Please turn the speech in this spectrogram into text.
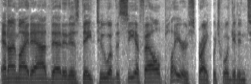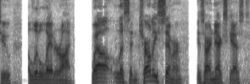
And I might add that it is day two of the CFL players' strike, which we'll get into a little later on. Well, listen, Charlie Simmer is our next guest.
